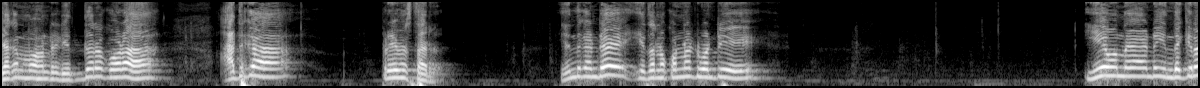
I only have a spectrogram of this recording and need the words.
జగన్మోహన్ రెడ్డి ఇద్దరు కూడా అతిగా ప్రేమిస్తారు. ఎందుకంటే ఇతనుకున్నటువంటి ఏమున్నాయా అంటే ఈయన దగ్గర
